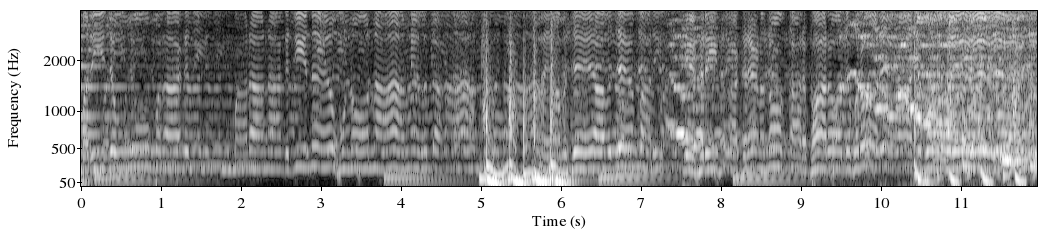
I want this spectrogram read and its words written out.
મરી જવું પરાગજી મારા નાગજી ને હુનો ના મેલતા. આવજે આવજે મારી કેહરી અગ્રહણ નો કારભારો જબરો રે આજબો રે.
